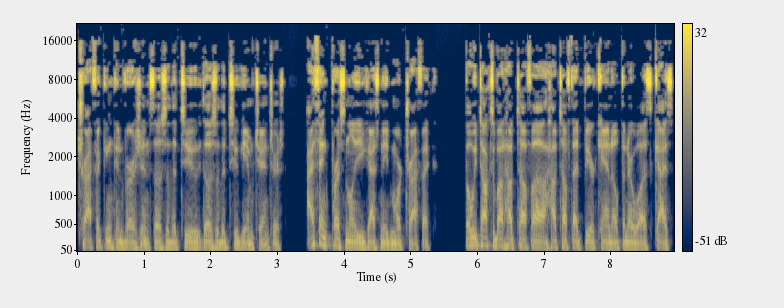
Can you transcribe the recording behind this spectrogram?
traffic and conversions. Those are the two, those are the two game changers. I think personally, you guys need more traffic, but we talked about how tough, uh, how tough that beer can opener was. Guys,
